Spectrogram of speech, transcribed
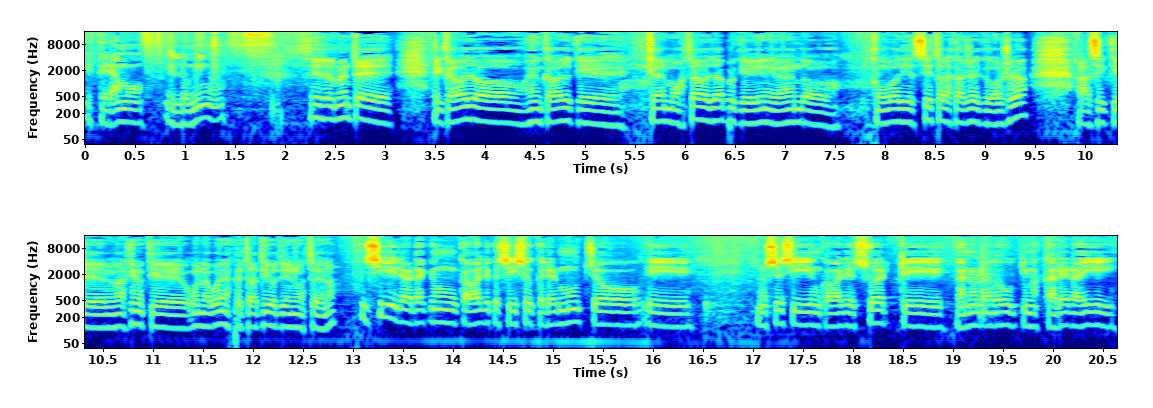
esperamos el domingo. ¿no? Sí, realmente el caballo es un caballo que, que ha demostrado ya porque viene ganando, como vos decís, todas las carreras que corrió. Así que me imagino que una buena expectativa tienen ustedes, ¿no? Sí, la verdad que un caballo que se hizo querer mucho. eh, no sé si un caballo de suerte, ganó las dos últimas carreras ahí,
